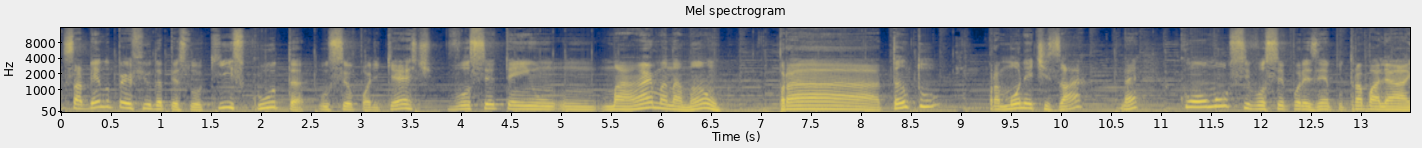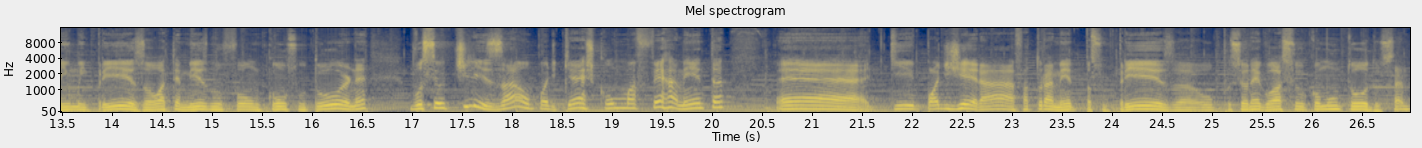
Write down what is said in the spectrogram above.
sabendo o perfil da pessoa que escuta o seu podcast, você tem um, um, uma arma na mão para tanto para monetizar, né? Como se você, por exemplo, trabalhar em uma empresa ou até mesmo for um consultor, né? Você utilizar o podcast como uma ferramenta é, que pode gerar faturamento para sua empresa ou para o seu negócio como um todo, sabe?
